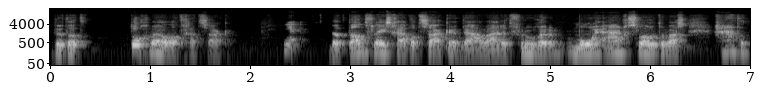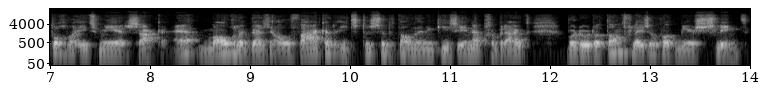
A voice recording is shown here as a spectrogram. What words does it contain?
dat dat toch wel wat gaat zakken. Ja. Dat tandvlees gaat wat zakken. Daar waar het vroeger mooi aangesloten was, gaat het toch wel iets meer zakken. Hè? Mogelijk dat je al vaker iets tussen de tanden en een kies in hebt gebruikt, waardoor dat tandvlees ook wat meer slinkt.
